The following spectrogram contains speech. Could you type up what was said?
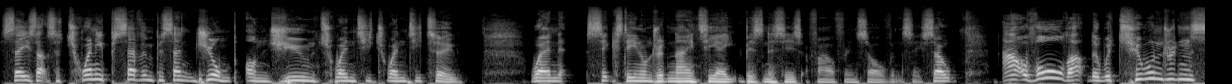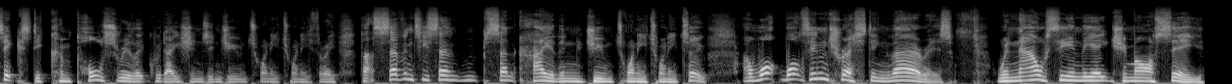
says that's a 27% jump on June 2022 when 1,698 businesses filed for insolvency. So out of all that, there were 260 compulsory liquidations in June 2023. That's 77% higher than June 2022. And what, what's interesting there is we're now seeing the HMRC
